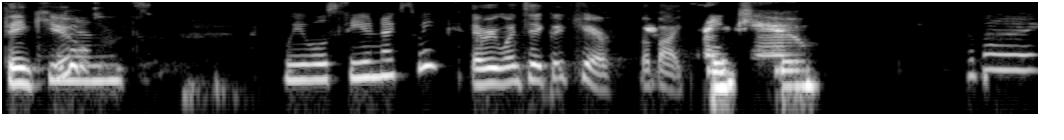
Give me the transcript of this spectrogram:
Thank you. And we will see you next week. Everyone take good care. Bye-bye. Thank you. Bye bye.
